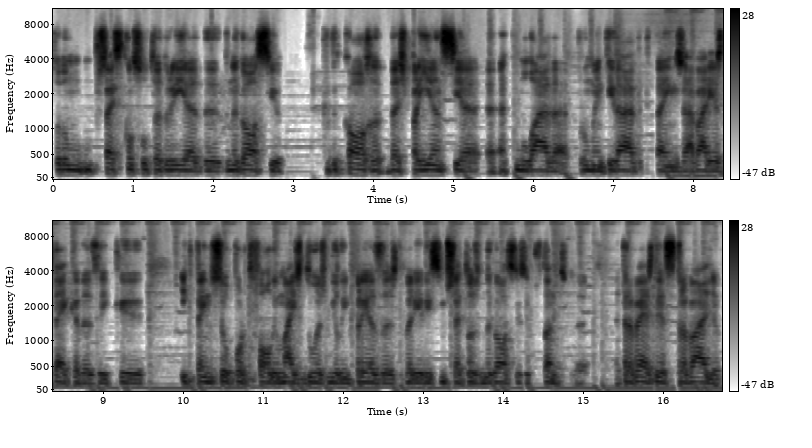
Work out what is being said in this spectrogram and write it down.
todo um processo de consultadoria de, de negócio que decorre da experiência acumulada por uma entidade que tem já várias décadas e que e que tem no seu portfólio mais de 2 mil empresas de variadíssimos setores de negócios e, portanto, eh, através desse trabalho,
